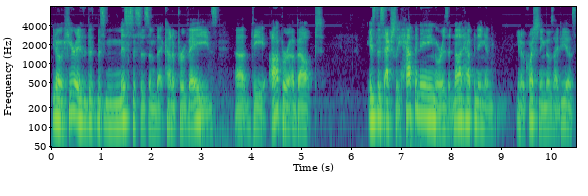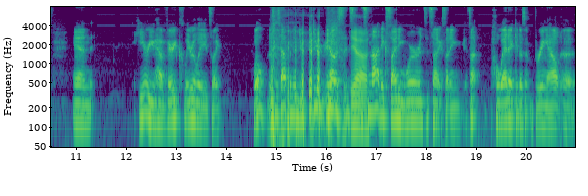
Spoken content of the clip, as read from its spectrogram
you know here is th- this mysticism that kind of pervades uh, the opera about is this actually happening or is it not happening, and you know questioning those ideas. And here you have very clearly it's like, well, this is happening. You know, it's, it's, Yeah. it's not exciting words. It's not exciting. It's not poetic. It doesn't bring out. A,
